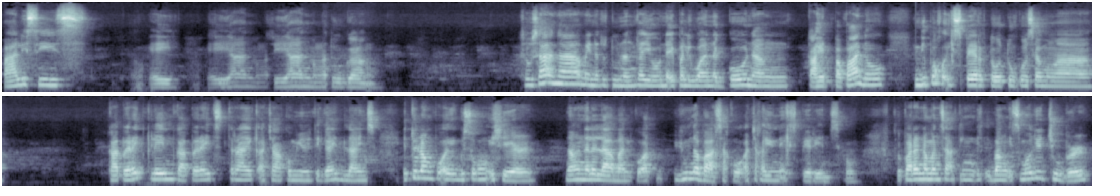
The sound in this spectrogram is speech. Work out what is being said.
policies. Okay. Okay, yan, mga, yan, mga tugang. So, sana may natutunan kayo na ipaliwanag ko ng kahit papano. Hindi po ako eksperto tungkol sa mga copyright claim, copyright strike, at saka community guidelines. Ito lang po ay gusto kong i-share ng nalalaman ko at yung nabasa ko at saka yung experience ko. So, para naman sa ating ibang small YouTuber,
